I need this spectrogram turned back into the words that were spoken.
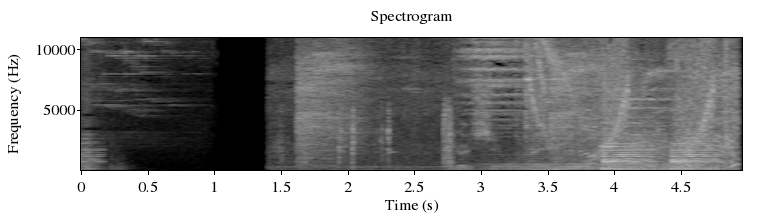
다들 보이는 거 없죠?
